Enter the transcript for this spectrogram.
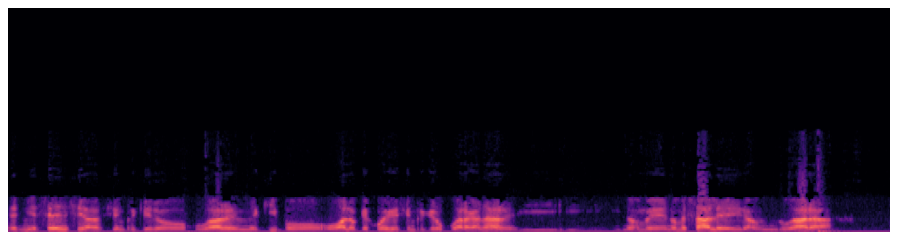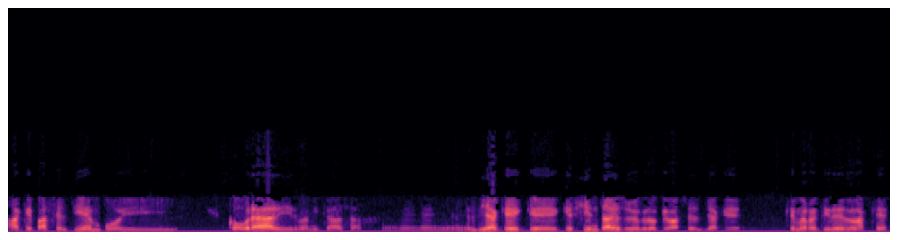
es mi esencia, siempre quiero jugar en un equipo o a lo que juegue, siempre quiero jugar a ganar y, no me no me sale ir a un lugar a, a que pase el tiempo y cobrar e irme a mi casa. Eh, el día que, que, sienta eso yo creo que va a ser el día que, que me retire del básquet.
